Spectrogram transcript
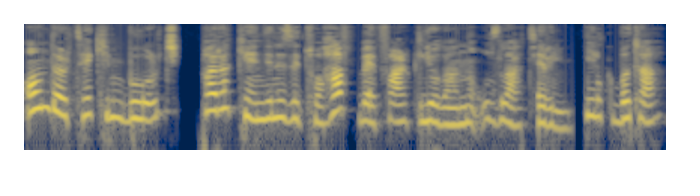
14 Ekim Burç, para kendinizi tuhaf ve farklı yolanla uzlatırın. İlk bata,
